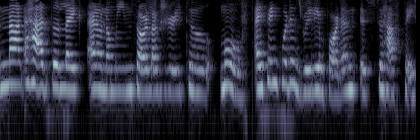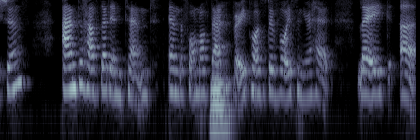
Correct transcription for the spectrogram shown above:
not had the like I don't know means or luxury to move, I think what is really important is to have patience and to have that intent in the form of that mm. very positive voice in your head. Like uh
